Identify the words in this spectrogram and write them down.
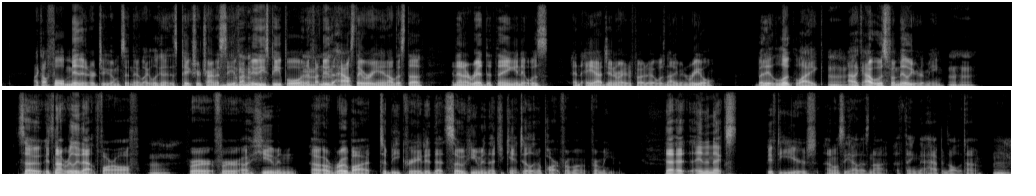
like a full minute or two. I'm sitting there like looking at this picture trying to see if I knew these people and if I knew the house they were in, all this stuff. And then I read the thing and it was an AI generated photo. It was not even real, but it looked like Mm. I- like I, it was familiar to me. Mm-hmm. So it's not really that far off Mm. for for a human a, a robot to be created that's so human that you can't tell it apart from a from a human. That in the next fifty years, I don't see how that's not a thing that happens all the time. Mm.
